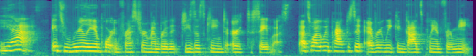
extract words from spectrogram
Yeah, it's really important for us to remember that Jesus came to earth to save us. That's why we practice it every week in God's plan for me.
